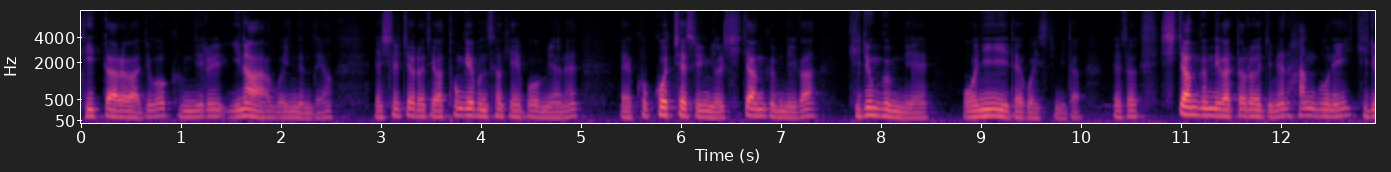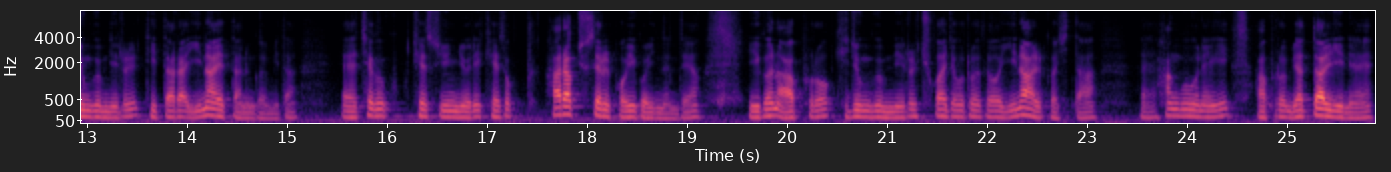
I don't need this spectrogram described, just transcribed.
뒤따라 가지고 금리를 인하하고 있는데요. 예, 실제로 제가 통계 분석해 보면은 국고채 수익률 시장 금리가 기준 금리의 원인이 되고 있습니다. 그래서 시장 금리가 떨어지면 한국은행이 기준 금리를 뒤따라 인하했다는 겁니다. 최근 국채 수익률이 계속 하락 추세를 보이고 있는데요. 이건 앞으로 기준금리를 추가적으로 더 인하할 것이다. 한국은행이 앞으로 몇 달 이내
